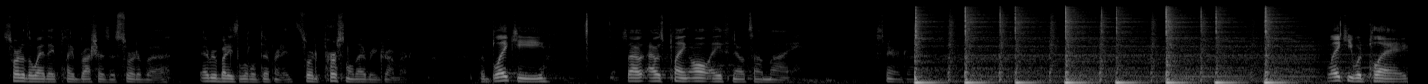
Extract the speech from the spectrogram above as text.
sort of the way they play brushes, is sort of a everybody's a little different. It's sort of personal to every drummer. But Blakey, so I, I was playing all eighth notes on my snare drum. Blakey would play.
